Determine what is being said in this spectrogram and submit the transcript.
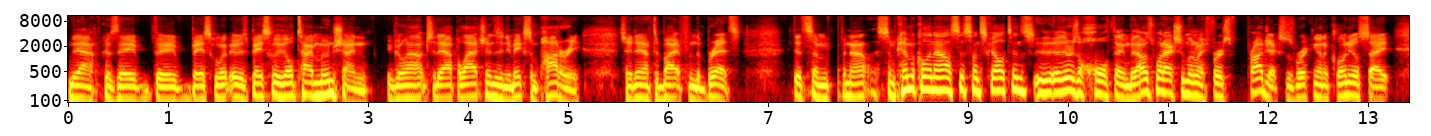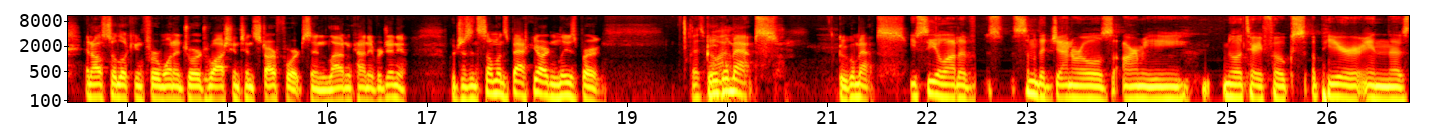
yeah, because they they basically it was basically the old time moonshine. You go out to the Appalachians and you make some pottery, so you didn't have to buy it from the Brits. Did some some chemical analysis on skeletons. There was a whole thing, but that was what actually one of my first projects was working on a colonial site and also looking for one of George Washington's star forts in Loudoun County, Virginia, which was in someone's backyard in Leesburg. That's Google wild. Maps. Google Maps. you see a lot of some of the generals, army, military folks appear in the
